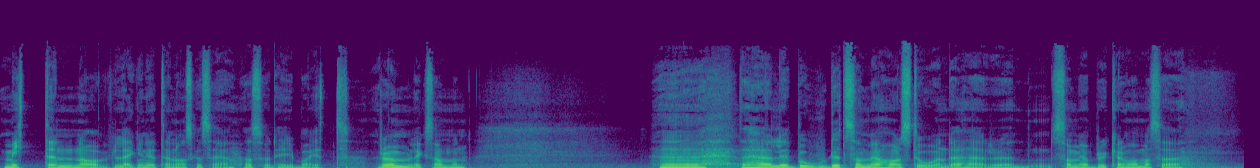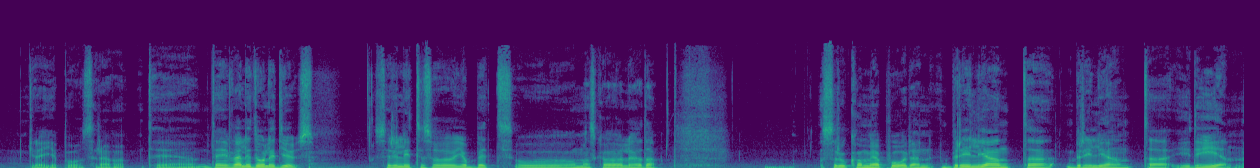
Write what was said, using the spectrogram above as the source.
mitten av lägenheten, om man ska säga. Alltså det är ju bara ett rum liksom. Men Eh, Eh, det här bordet som jag har stående här. Eh, som jag brukar ha massa grejer på. Så det, det, är väldigt dåligt ljus. Så det är lite så jobbigt och, om man ska löda. Så då kom jag på den briljanta, briljanta idén.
